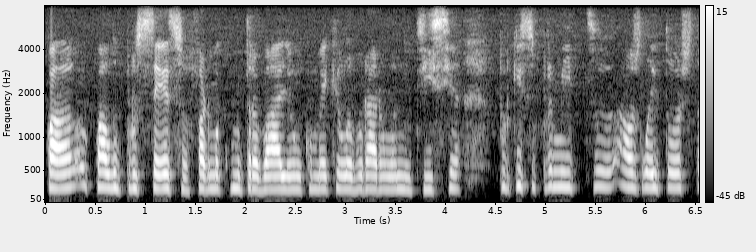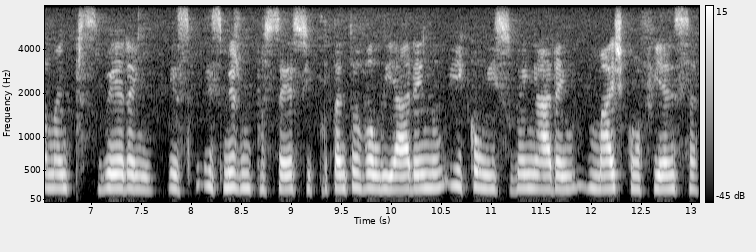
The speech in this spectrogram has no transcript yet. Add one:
qual, qual, o processo, a forma como trabalham, como é que elaboraram a notícia, porque isso permite aos leitores também perceberem esse, esse mesmo processo e, portanto, avaliarem e com isso ganharem mais confiança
